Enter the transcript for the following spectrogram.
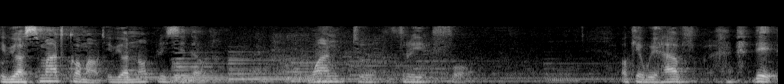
if you are smart, come out. If you are not, please sit down. One, two, three, four. Okay, we have, they,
